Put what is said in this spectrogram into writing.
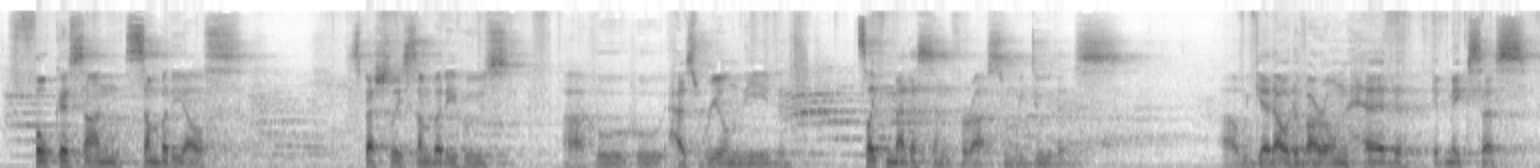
focus on somebody else, especially somebody who's, uh, who, who has real need. It's like medicine for us when we do this. Uh, we get out of our own head. It makes us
